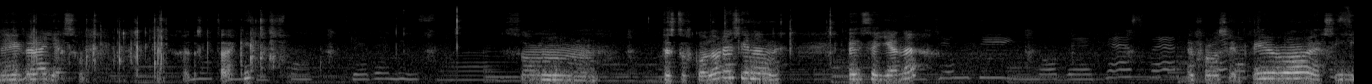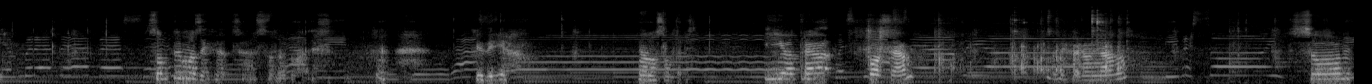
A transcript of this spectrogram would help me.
negra y azul. Déjalo quitar aquí. Son de estos colores, vienen el Sellana, el Frozen Fever, así. Son plumas de sea, son mejores. Yo diría. No, no son tres. Y otra cosa, voy a dejar a un lado, son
